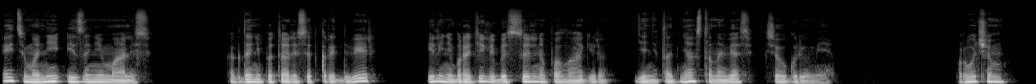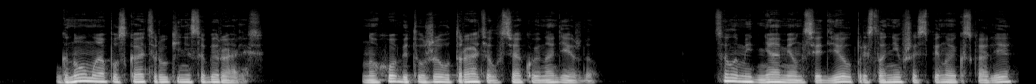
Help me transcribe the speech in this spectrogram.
Этим они и занимались, когда не пытались открыть дверь или не бродили бесцельно по лагерю, день ото дня становясь все угрюмее. Впрочем, гномы опускать руки не собирались. Но хоббит уже утратил всякую надежду. Целыми днями он сидел, прислонившись спиной к скале,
